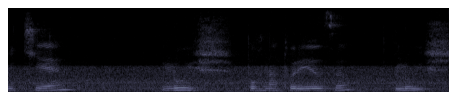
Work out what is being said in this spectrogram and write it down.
e que é luz, por natureza, luz.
